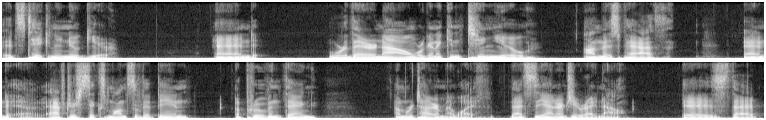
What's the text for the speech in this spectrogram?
It's taken a new gear. And we're there now, and we're going to continue on this path. And uh, after six months of it being a proven thing, I'm retiring my wife. That's the energy right now. Is that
